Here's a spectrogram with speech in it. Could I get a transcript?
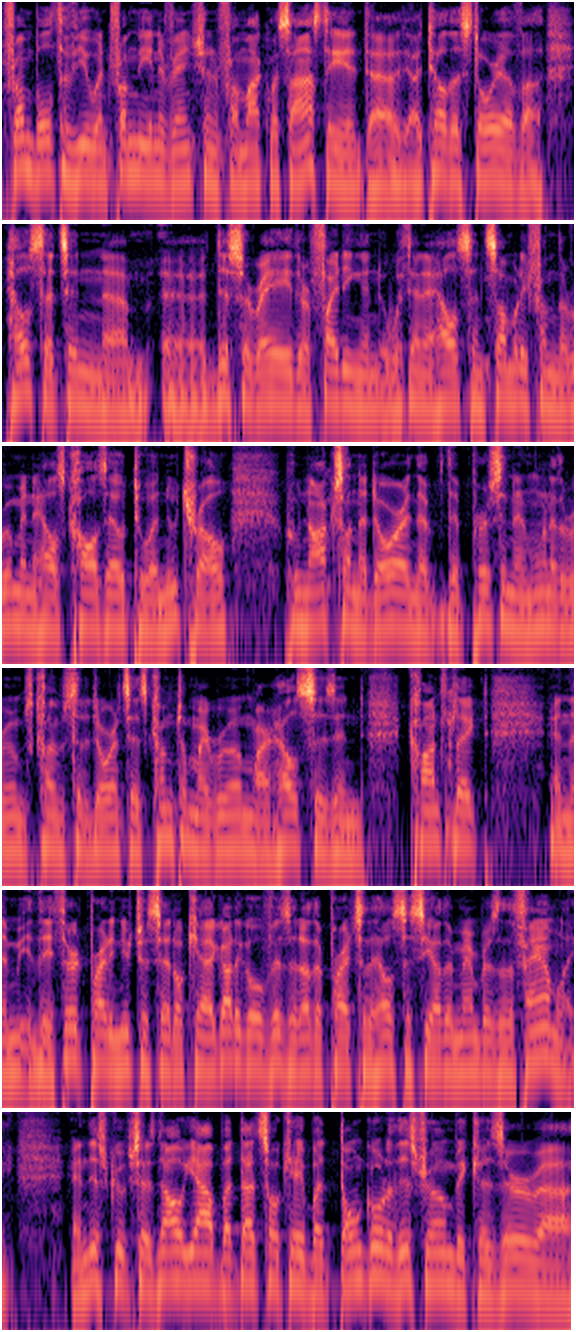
from both of you and from the intervention from Akwesasne. Uh, I tell the story of a house that's in um, uh, disarray. They're fighting in, within a house, and somebody from the room in the house calls out to a neutral who knocks on the door, and the the person in one of the rooms comes to the door and says, "Come to my room. Our house is in conflict." And the, the third party neutral said, okay, I got to go visit other parts of the house to see other members of the family. And this group says, no, yeah, but that's okay, but don't go to this room because they're uh,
